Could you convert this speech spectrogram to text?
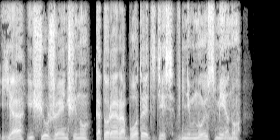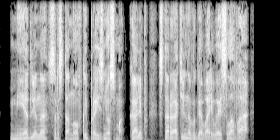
«Я ищу женщину, которая работает здесь в дневную смену», Медленно, с расстановкой произнес Маккалеб, старательно выговаривая слова —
